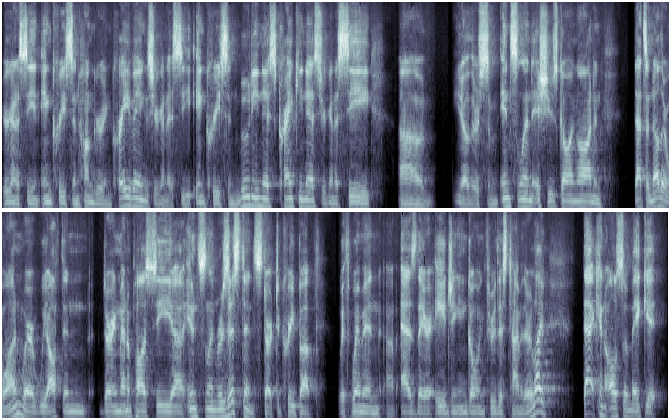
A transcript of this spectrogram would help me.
you're going to see an increase in hunger and cravings. You're going to see increase in moodiness, crankiness. You're going to see, um, you know, there's some insulin issues going on, and that's another one where we often during menopause see uh, insulin resistance start to creep up with women um, as they are aging and going through this time of their life. That can also make it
